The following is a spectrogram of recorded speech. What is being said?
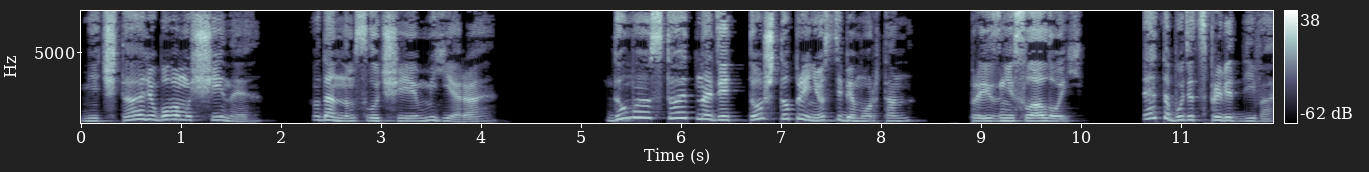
Мечта любого мужчины. В данном случае Мьера. «Думаю, стоит надеть то, что принес тебе Мортон», — произнесла Лой. «Это будет справедливо,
